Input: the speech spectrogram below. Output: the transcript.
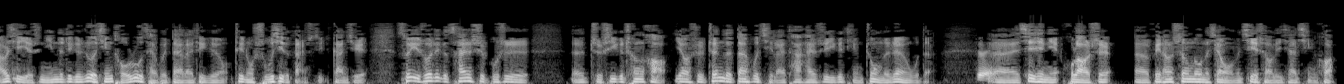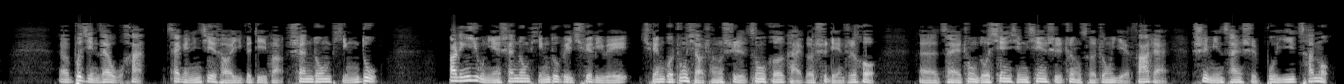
而且也是您的这个热情投入才会带来这种这种熟悉的感感觉，所以说这个参事不是呃只是一个称号，要是真的担负起来，它还是一个挺重的任务的。对，呃，谢谢您，胡老师，呃，非常生动的向我们介绍了一下情况。呃，不仅在武汉，再给您介绍一个地方，山东平度。二零一五年，山东平度被确立为全国中小城市综合改革试点之后，呃，在众多先行先试政策中也发展市民参事不一参谋。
